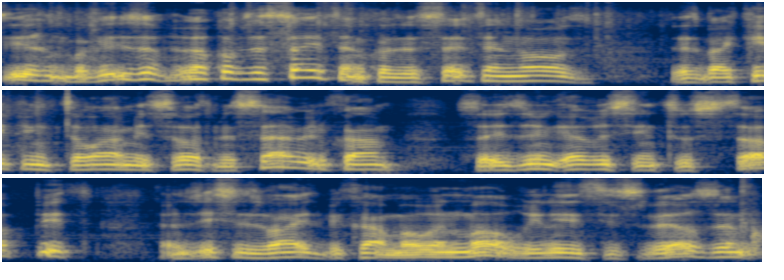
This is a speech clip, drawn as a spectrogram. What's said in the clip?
but it's a work of the Satan, because the Satan knows that by keeping Torah mitzvot, Messiah will come, so he's doing everything to stop it, and this is why it becomes more and more. Really, it is worse than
